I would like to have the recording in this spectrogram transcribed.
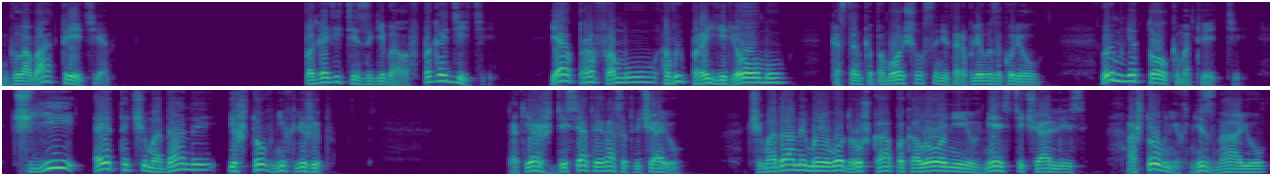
Глава третья. «Погодите, Загибалов, погодите. Я про Фому, а вы про Ерему». Костенко поморщился, неторопливо закурил. «Вы мне толком ответьте. Чьи это чемоданы и что в них лежит?» «Так я ж десятый раз отвечаю. Чемоданы моего дружка по колонии вместе чались, а что в них, не знаю».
